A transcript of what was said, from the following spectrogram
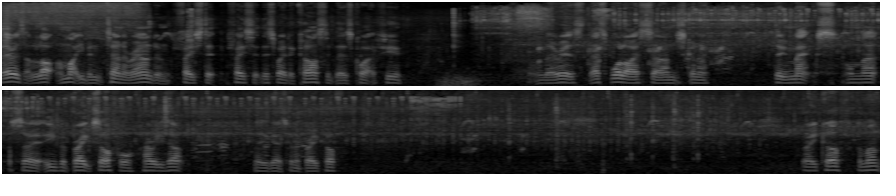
There is a lot. I might even turn around and face it face it this way to cast if there's quite a few. Well, there is. That's walleye, so I'm just gonna do max on that so it either breaks off or hurries up. There you go, it's gonna break off. Break off, come on.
